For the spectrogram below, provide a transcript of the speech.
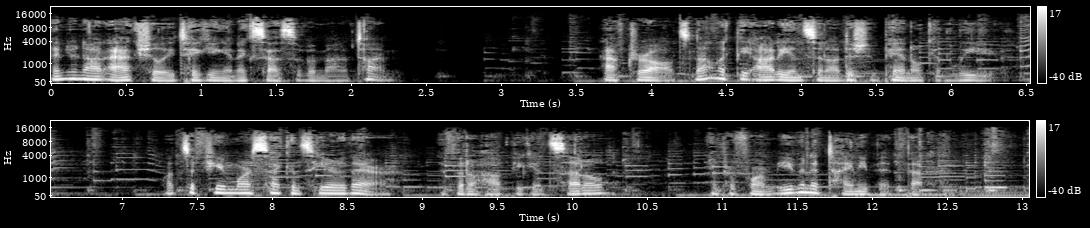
and you're not actually taking an excessive amount of time. After all, it's not like the audience and audition panel can leave. What's a few more seconds here or there if it'll help you get settled and perform even a tiny bit better?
